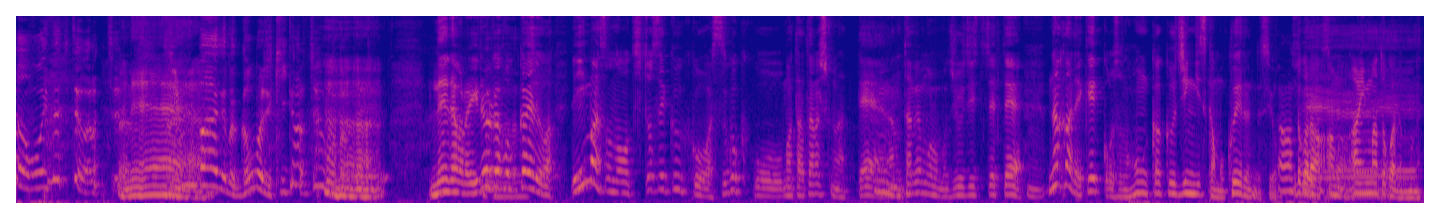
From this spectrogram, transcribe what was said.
ド 思い出して笑っちゃう。ジンバーグの5文字聞いて笑っちゃうもんなねだからいろいろ北海道はで今その千歳空港はすごくこうまた新しくなって、うん。あの食べ物も充実してて、うん。中で結構その本格ジンギスカンも食えるんですよ。あだからあの合間とかでもね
